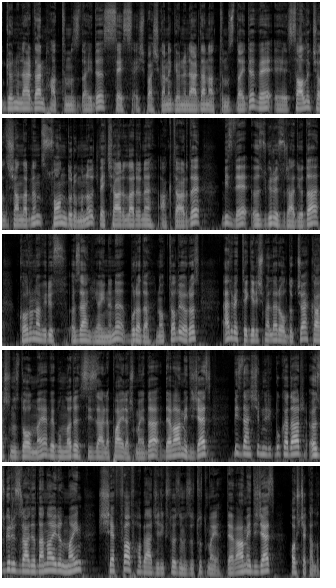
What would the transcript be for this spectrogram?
Gönüllerden hattımızdaydı. SES eş başkanı Gönüllerden hattımızdaydı ve e, sağlık çalışanlarının son durumunu ve çağrılarını aktardı. Biz de Özgürüz Radyo'da koronavirüs özel yayınını burada noktalıyoruz. Elbette gelişmeler oldukça karşınızda olmaya ve bunları sizlerle paylaşmaya da devam edeceğiz. Bizden şimdilik bu kadar. Özgürüz Radyo'dan ayrılmayın. Şeffaf habercilik sözümüzü tutmayı devam edeceğiz. Hoşçakalın.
